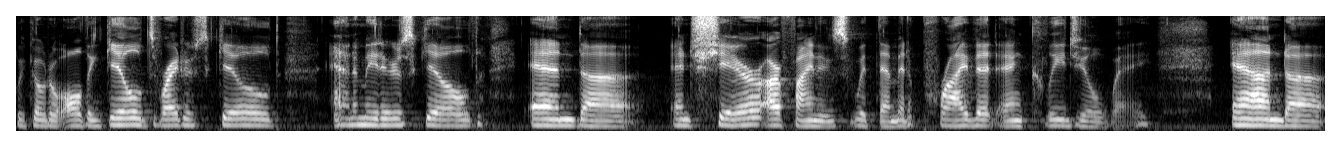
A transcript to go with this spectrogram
We go to all the guilds, Writers Guild, Animators Guild, and, uh, and share our findings with them in a private and collegial way. And uh,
